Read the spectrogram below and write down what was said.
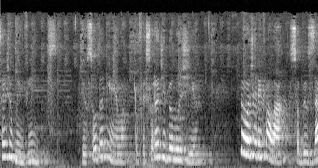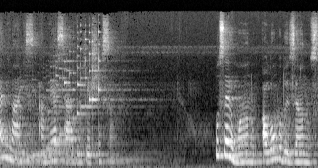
sejam bem-vindos. Eu sou Daniela, professora de Biologia, e hoje irei falar sobre os animais ameaçados de extinção. O ser humano, ao longo dos anos,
